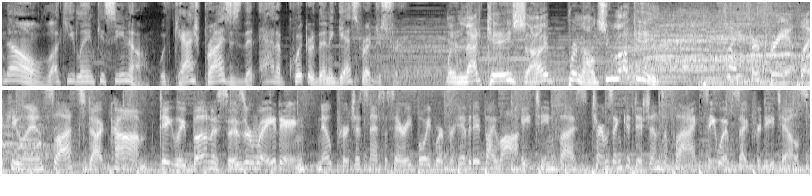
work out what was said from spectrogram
No, Lucky Land Casino, with cash prizes that add up quicker than a guest registry. In that case, I pronounce you lucky. Play for free at LuckyLandSlots.com. Daily bonuses are waiting. No purchase necessary. Void were prohibited by law. 18 plus. Terms and conditions apply. See website for details.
